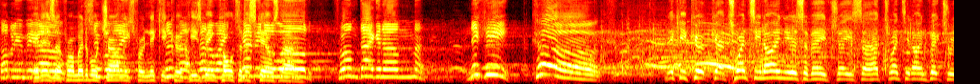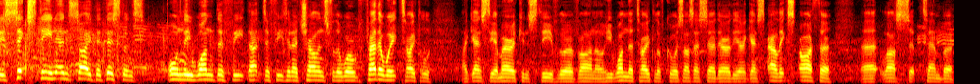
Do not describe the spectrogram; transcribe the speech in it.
WBO It is a formidable challenge for Nicky Cook. He's being called to the scales now. From Dagenham, Nicky Cook. Nicky Cook, at 29 years of age, he's uh, had 29 victories, 16 inside the distance, only one defeat, that defeat in a challenge for the world featherweight title against the American Steve Luevano. He won the title, of course, as I said earlier, against Alex Arthur uh, last September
